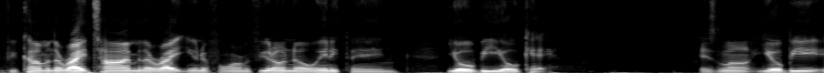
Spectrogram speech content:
if you come in the right time in the right uniform, if you don't know anything, you'll be okay. As long you'll be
